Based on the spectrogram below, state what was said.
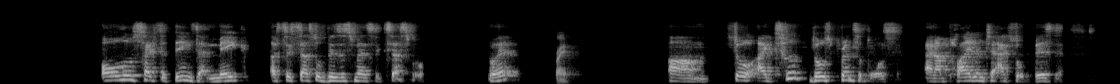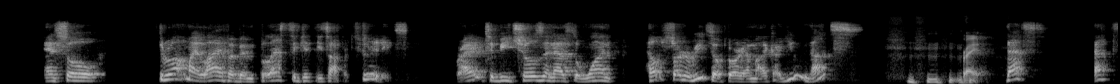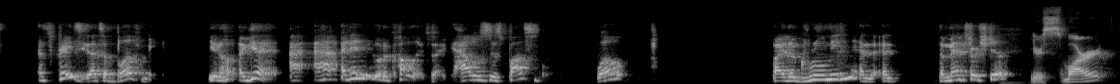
all those types of things that make a successful businessman successful. Go ahead. Right. Um, so I took those principles and apply them to actual business. And so throughout my life, I've been blessed to get these opportunities, right? To be chosen as the one help start a retail program. I'm like, are you nuts? Right. That's that's that's crazy. That's above me. You know, again, I, I, I didn't go to college. Like, how is this possible? Well, by the grooming and, and the mentorship, You're smart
